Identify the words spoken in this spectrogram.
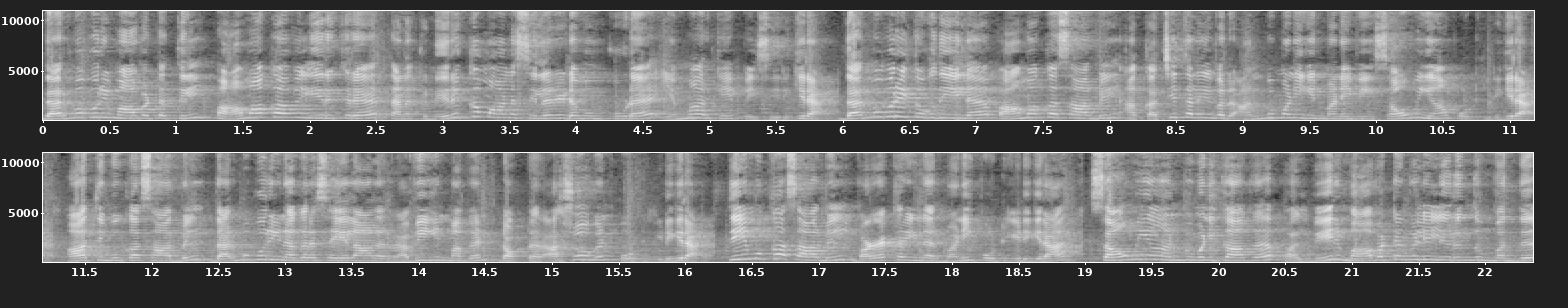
தர்மபுரி மாவட்டத்தில் பாமகவில் இருக்கிற தனக்கு நெருக்கமான சிலரிடமும் கூட எம்ஆர்கே பேசியிருக்கிறார். தர்மபுரி தொகுதியில பாமக சார்பில் அக்கட்சி தலைவர் அன்புமணியின் மனைவி சௌமியா போட்டியிடுகிறார். அதிமுக சார்பில் தர்மபுரி நகர செயலாளர் ரவியின் மகன் டாக்டர் அசோகன் போட்டியிடுகிறார். திமுக சார்பில் வழக்கறிஞர் மணி போட்டியிடுகிறார். சௌமியா அன்புமணிக்காக பல்வேறு மாவட்டங்களில் இருந்தும் வந்து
